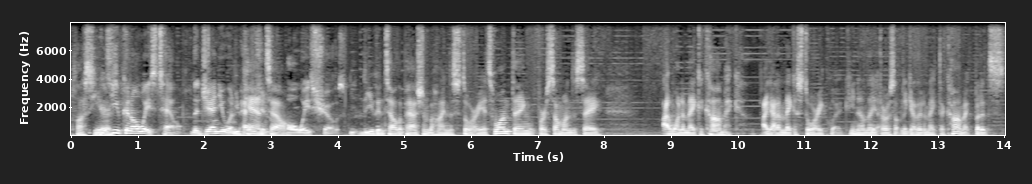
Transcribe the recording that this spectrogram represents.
plus years. You can always tell. The genuine You can passion tell. always shows. you can tell the passion behind the story. It's one thing for someone to say, "I want to make a comic. I got to make a story quick." You know, they Yeah. throw something together to make their comic. But it's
